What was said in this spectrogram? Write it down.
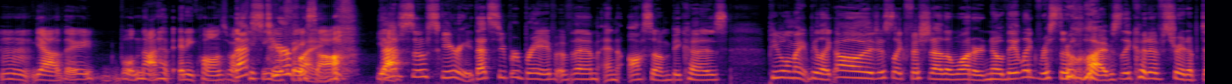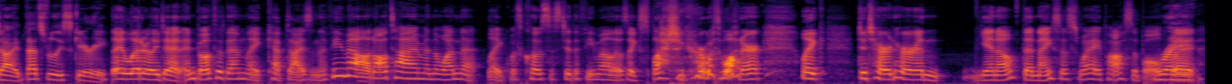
Mm, yeah they will not have any qualms about That's kicking your face off yeah That's so scary. That's super brave of them and awesome because people might be like, oh, they just like fished out of the water. No, they like risked their lives. They could have straight up died. That's really scary. They literally did, and both of them like kept eyes on the female at all time, and the one that like was closest to the female that was like splashing her with water, like deterred her in you know the nicest way possible. Right. But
